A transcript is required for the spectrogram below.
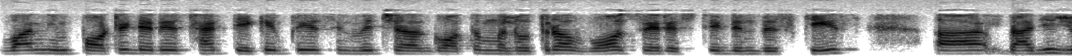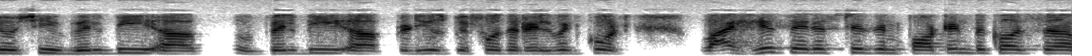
one important arrest had taken place in which uh, Gautam Malhotra was arrested in this case. Uh, Rajesh Joshi will be uh, will be uh, produced before the relevant court. Why his arrest is important because uh,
